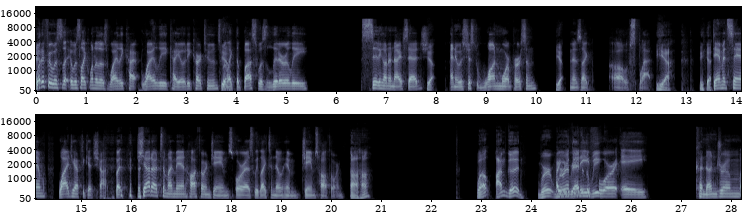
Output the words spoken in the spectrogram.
what if it was like, it was like one of those Wiley Coy- Wiley Coyote cartoons where Yeah. like the bus was literally sitting on a knife's edge, Yeah. and it was just one more person, Yeah. and it's like, oh, splat. yeah, yeah. Damn it, Sam. Why'd you have to get shot? But shout out to my man Hawthorne James, or as we'd like to know him, James Hawthorne. Uh huh. Well, I'm good. We're Are we're you at the ready end of the week. for a conundrum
